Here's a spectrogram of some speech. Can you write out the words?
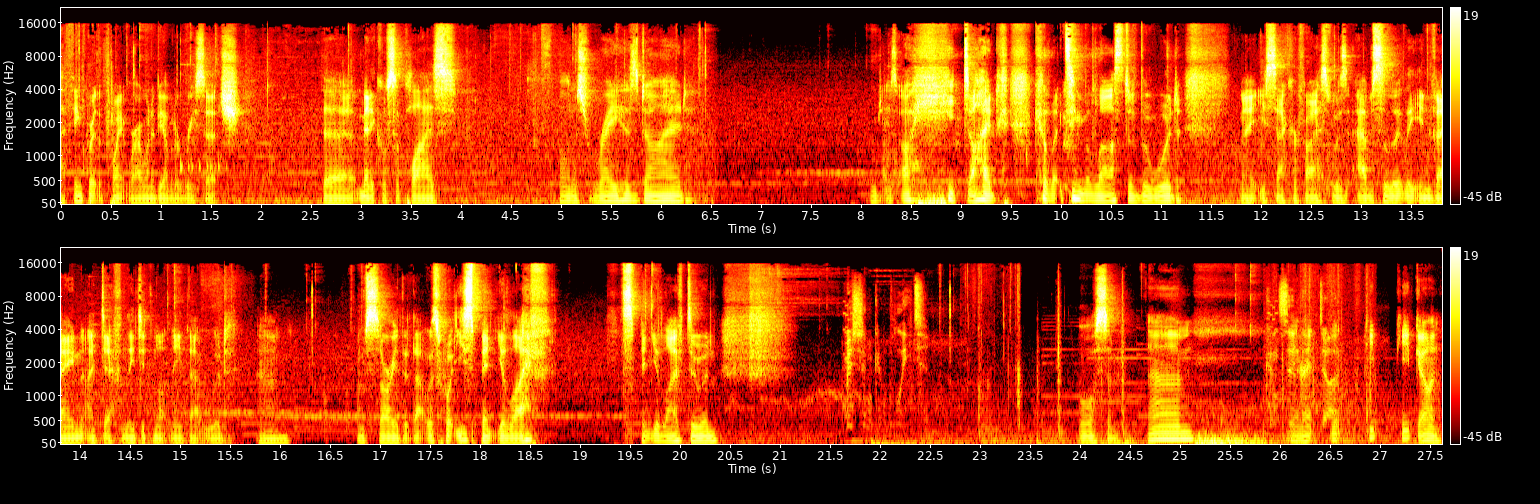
I think we're at the point where I want to be able to research the medical supplies. Colonist Ray has died. Oh, he died collecting the last of the wood. Mate, your sacrifice was absolutely in vain. I definitely did not need that wood. Um, I'm sorry that that was what you spent your life, spent your life doing. Awesome. Um, yeah, mate. Look, keep keep going.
